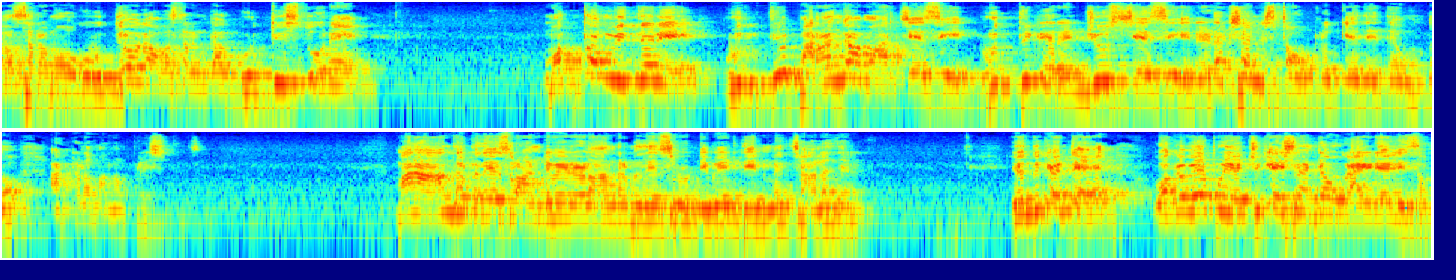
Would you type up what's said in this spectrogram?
అవసరము ఒక ఉద్యోగ అవసరంగా గుర్తిస్తూనే మొత్తం విద్యని వృత్తి పరంగా మార్చేసి వృత్తికి రెడ్యూస్ చేసి రిడక్షనిస్ట్ అవుట్లుక్ ఏదైతే ఉందో అక్కడ మనం ప్రశ్నించాలి మన ఆంధ్రప్రదేశ్లో అండివేడెడ్ ఆంధ్రప్రదేశ్లో డిబేట్ దీని మీద చాలా జరిగింది. ఎందుకంటే ఒకవైపు ఎడ్యుకేషన్ అంటే ఒక ఐడియాలిజం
